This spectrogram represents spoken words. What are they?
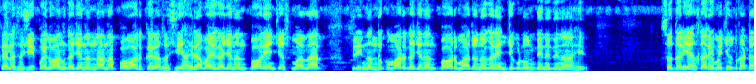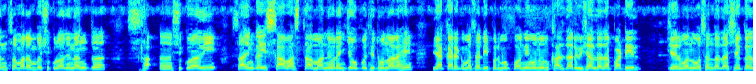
कैलासवाशी पैलवान गजानन नाना पवार कैलासवाशी हिराबाई गजानन पवार यांच्या स्मरणार्थ श्री नंदकुमार गजानन पवार माधवनगर यांच्याकडून देण्यात येणार आहे. सदर या कार्यक्रमाचे उद्घाटन समारंभ शुक्रवार दिनांक सा शुक्रवारी सायंकाळी सहा वाजता मान्यवरांच्या उपस्थित होणार आहे. या कार्यक्रमासाठी प्रमुख पाहुणे म्हणून खासदार विशालदादा पाटील चेअरमन वसंतदादा शेखर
